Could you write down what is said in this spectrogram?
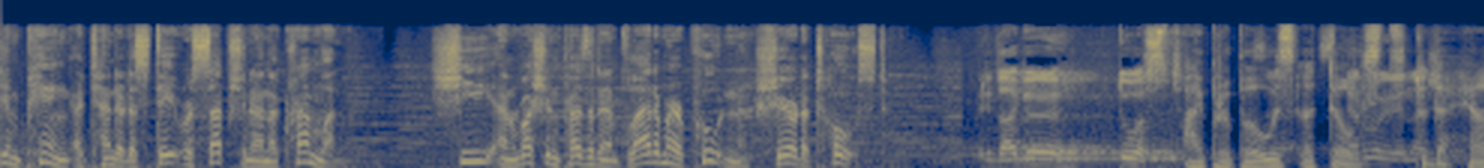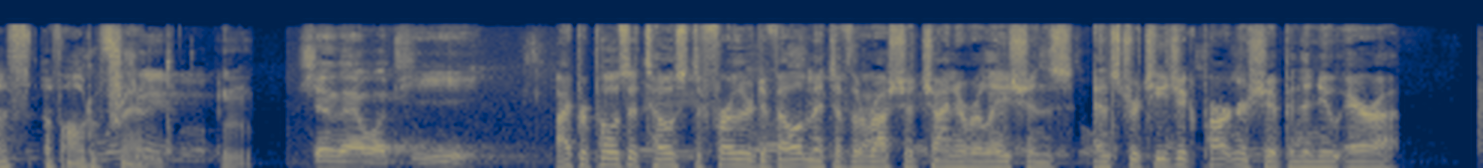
Jinping attended a state reception in the Kremlin. Xi and Russian President Vladimir Putin shared a toast. I propose a toast to the health of our friend. I propose a toast to further development of the Russia China relations and strategic partnership in the new era. I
